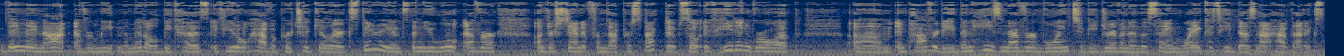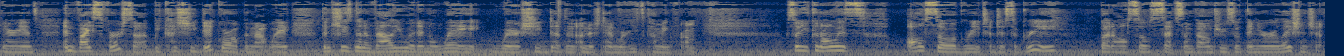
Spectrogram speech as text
they may not ever meet in the middle because if you don't have a particular experience, then you won't ever understand it from that perspective. So if he didn't grow up um, in poverty, then he's never going to be driven in the same way because he does not have that experience, and vice versa. Because she did grow up in that way, then she's going to value it in a way where she doesn't understand where he's coming from. So you can always also agree to disagree, but also set some boundaries within your relationship.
